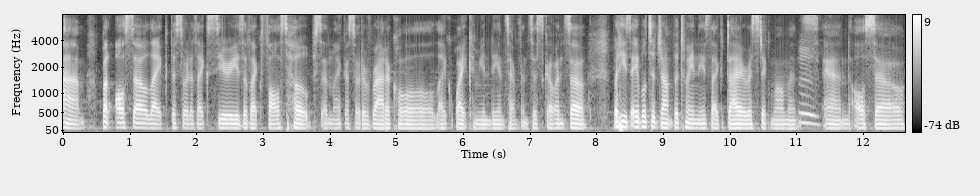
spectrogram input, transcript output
Um, but also like the sort of like series of like false hopes and like a sort of radical like white community in San Francisco, and so, but he's able to jump between these like diaristic moments Mm. and also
